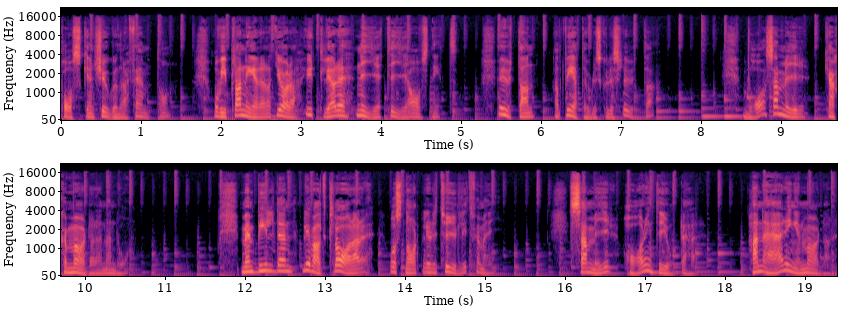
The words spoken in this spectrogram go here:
påsken 2015 och vi planerade att göra ytterligare 9-10 avsnitt utan att veta hur det skulle sluta. Var Samir kanske mördaren ändå? Men bilden blev allt klarare och snart blev det tydligt för mig. Samir har inte gjort det här. Han är ingen mördare.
